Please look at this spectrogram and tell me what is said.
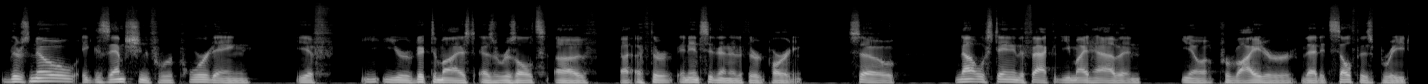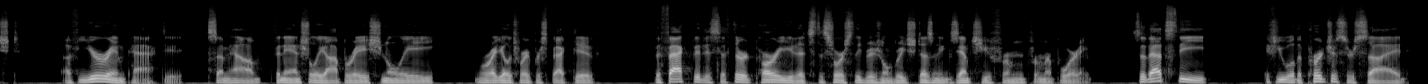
there's no exemption for reporting if you're victimized as a result of a, a third, an incident at a third party. So, notwithstanding the fact that you might have an, you know, a provider that itself is breached, if you're impacted somehow financially, operationally, regulatory perspective, the fact that it's a third party that's the source of the original breach doesn't exempt you from from reporting. So that's the, if you will, the purchaser side.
